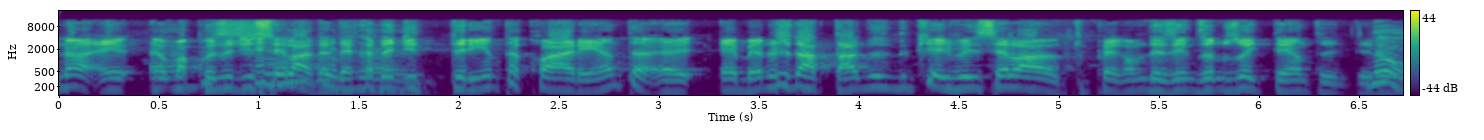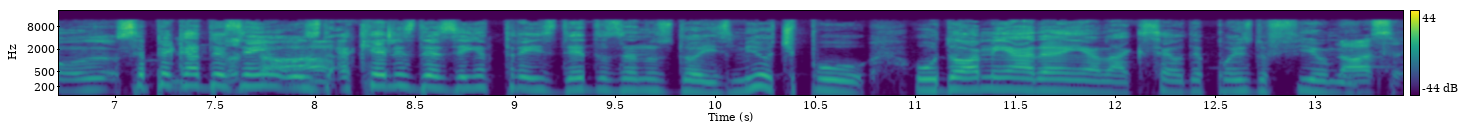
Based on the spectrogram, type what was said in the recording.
Não, é, é uma coisa de, sei lá, da absurdo, década velho. de 30, 40, é, é menos datado do que, às vezes, sei lá, tu pegar um desenho dos anos 80, entendeu? Não, você pegar desenho, os- aqueles desenhos 3D dos anos 2000, tipo o do Homem-Aranha lá, que saiu depois do filme. Nossa,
